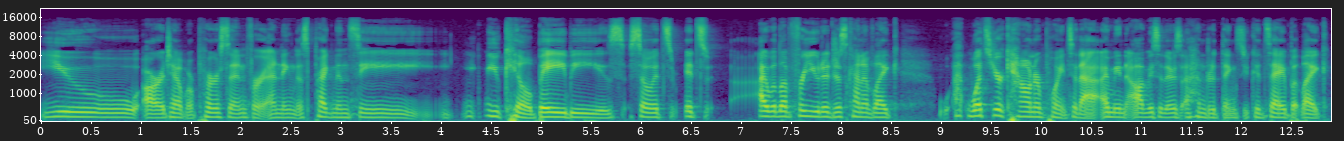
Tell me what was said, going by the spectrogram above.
you are a terrible person for ending this pregnancy. You, you kill babies. So it's it's I would love for you to just kind of like what's your counterpoint to that I mean obviously there's a hundred things you could say but like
